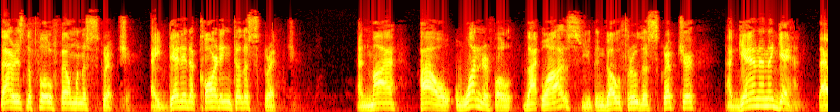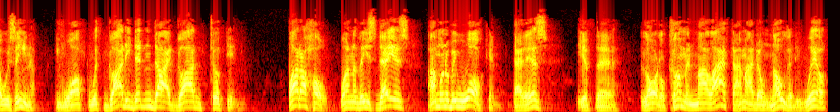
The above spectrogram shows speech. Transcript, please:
there is the fulfillment of Scripture. He did it according to the Scripture. And my, how wonderful that was. You can go through the Scripture again and again. There was Enoch. He walked with God. He didn't die. God took him. What a hope. One of these days, I'm going to be walking. That is, if the Lord will come in my lifetime, I don't know that He will.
